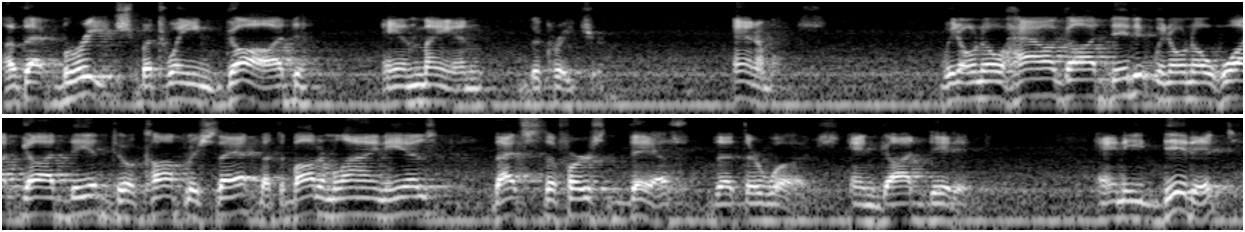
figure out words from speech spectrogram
of that breach between God and man, the creature. Animals. We don't know how God did it. We don't know what God did to accomplish that. But the bottom line is that's the first death that there was. And God did it. And He did it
